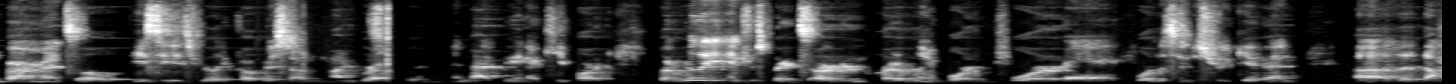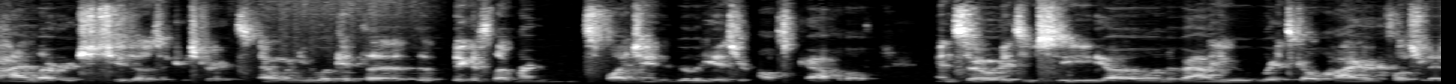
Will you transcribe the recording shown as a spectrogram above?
environmental PCs really focused on, on growth and, and, that being a key part. But really, interest rates are incredibly important for uh, for this industry, given uh, the, the high leverage to those interest rates. And when you look at the, the biggest lever in the supply chain, it really is your cost of capital. And so as you see uh, loan to value rates go higher, closer to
